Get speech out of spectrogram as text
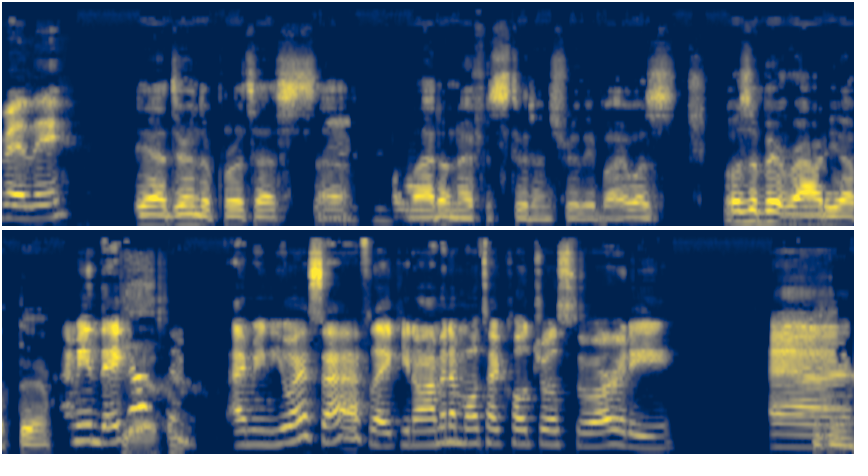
really. Yeah, during the protests. Uh, Mhm. well, I don't know if it's students really, but it was it was a bit rowdy up there. I mean, they Yeah, got some. I mean, USF, like you know, I'm in a multicultural sorority, and Mhm.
